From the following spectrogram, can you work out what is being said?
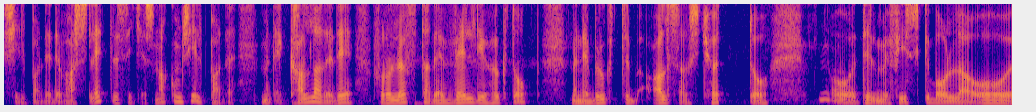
skilpadde. Det var slettes ikke snakk om skilpadde, men de kaller det det for å løfte det veldig høyt opp. Men de brukte all slags kjøtt og, og til og med fiskeboller og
